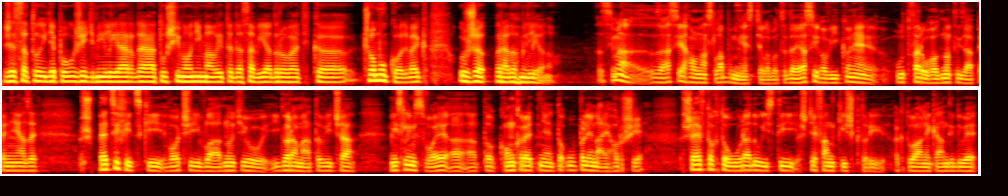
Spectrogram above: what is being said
že sa tu ide použiť miliarda a tuším, oni mali teda sa vyjadrovať k čomukoľvek už v radoch miliónov. Si ma zasiahol na slabom mieste, lebo teda ja si o výkone útvaru hodnoty za peniaze špecificky voči vládnutiu Igora Matoviča myslím svoje a, a to konkrétne to úplne najhoršie. Šéf tohto úradu, istý Štefan Kiš, ktorý aktuálne kandiduje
